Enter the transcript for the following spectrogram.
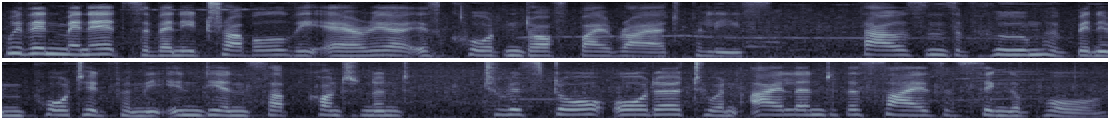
Within minutes of any trouble, the area is cordoned off by riot police, thousands of whom have been imported from the Indian subcontinent to restore order to an island the size of Singapore.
